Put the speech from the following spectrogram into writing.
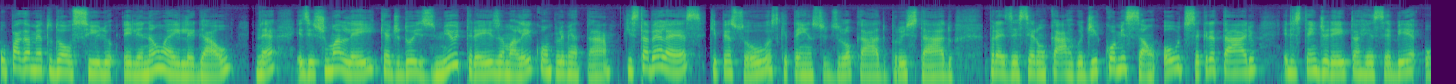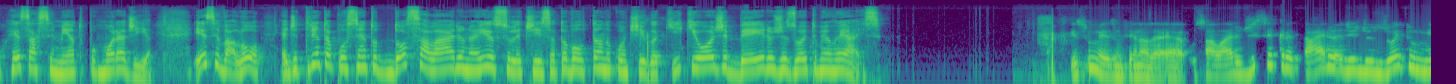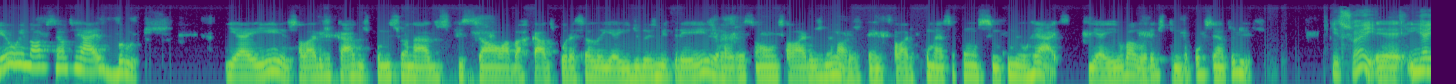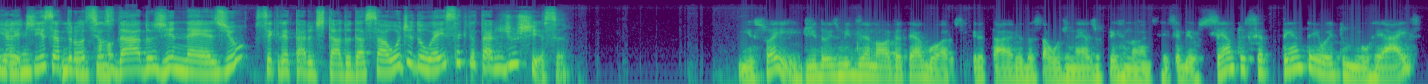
o pagamento do auxílio, ele não é ilegal, né? Existe uma lei que é de 2003, é uma lei complementar, que estabelece que pessoas que tenham se deslocado para o estado para exercer um cargo de comissão ou de secretário, eles têm direito a receber o ressarcimento por moradia. Esse valor é de 30% do salário, não é isso, Letícia? Estou voltando contigo aqui, que hoje beira os 18 mil reais. Isso mesmo, Fernanda. É, o salário de secretário é de R$ 18.900 brutos. E aí, o salário de cargos comissionados que são abarcados por essa lei aí de 2003 já, já são salários menores. Tem salário que começa com 5 mil reais. E aí o valor é de 30% disso. Isso aí. É, e, e, aí a, a Letícia gente... trouxe os dados de Nésio, secretário de Estado da Saúde, e do ex-secretário de Justiça. Isso aí. De 2019 até agora, o secretário da Saúde, Nésio Fernandes, recebeu 178 mil reais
